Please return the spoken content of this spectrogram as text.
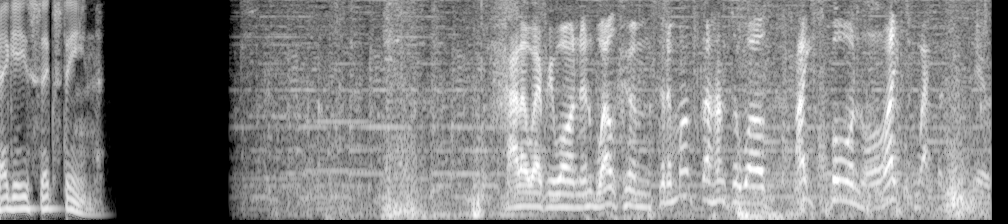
Peggy 16. Hello everyone and welcome to the Monster Hunter World Iceborne Light Weapons series.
